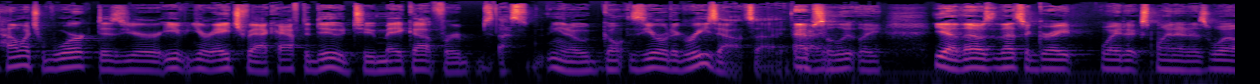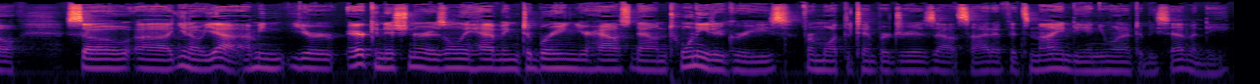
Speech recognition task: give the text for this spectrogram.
how much work does your your HVAC have to do to make up for you know zero degrees outside? right? Absolutely, yeah. That was that's a great way to explain it as well. So uh, you know, yeah, I mean, your air conditioner is only having to bring your house down 20 degrees from what the temperature is outside. If it's 90 and you want it to be 70,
